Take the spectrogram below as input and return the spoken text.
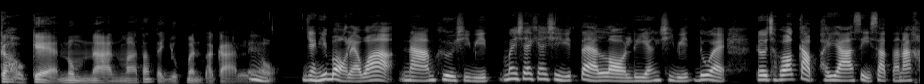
เก่าแก่นมนานมาตั้งแต่ยุคบรรพกาลแล้วอย่างที่บอกแล้วว่าน้ำคือชีวิตไม่ใช่แค่ชีวิตแต่หล่อเลี้ยงชีวิตด้วย โดยเฉพาะกับพญาศรีสัตนค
